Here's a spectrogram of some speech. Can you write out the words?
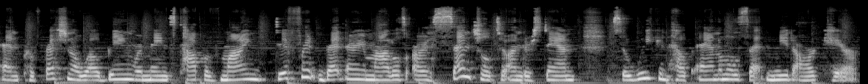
and professional well being remains top of mind, different veterinary models are essential to understand so we can help animals that need our care.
